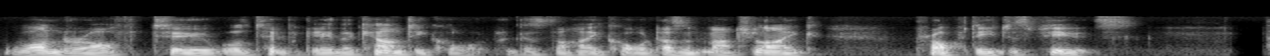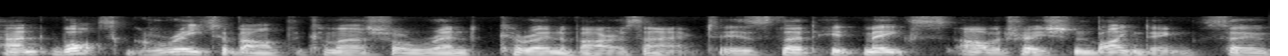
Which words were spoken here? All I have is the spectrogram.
wander off to, well, typically the county court, because the High Court doesn't much like property disputes. And what's great about the Commercial Rent Coronavirus Act is that it makes arbitration binding. So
